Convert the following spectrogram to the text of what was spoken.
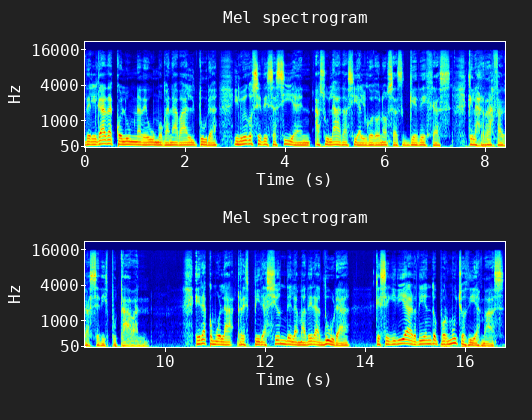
delgada columna de humo ganaba altura y luego se deshacía en azuladas y algodonosas guedejas que las ráfagas se disputaban. Era como la respiración de la madera dura que seguiría ardiendo por muchos días más.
